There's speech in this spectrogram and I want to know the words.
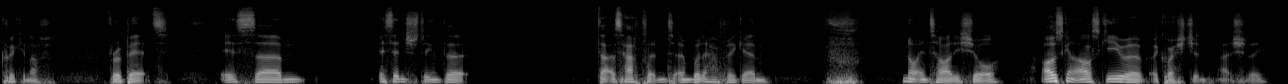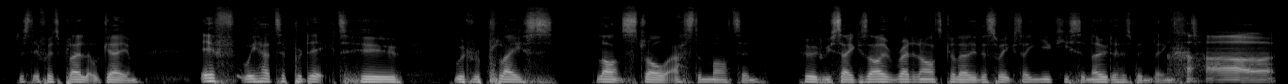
quick enough for a bit. It's um, it's interesting that that has happened, and will it happen again? Not entirely sure. I was going to ask you a, a question actually, just if we are to play a little game. If we had to predict who would replace Lance Stroll, Aston Martin, who would we say? Because I read an article earlier this week saying Yuki Tsunoda has been linked. I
